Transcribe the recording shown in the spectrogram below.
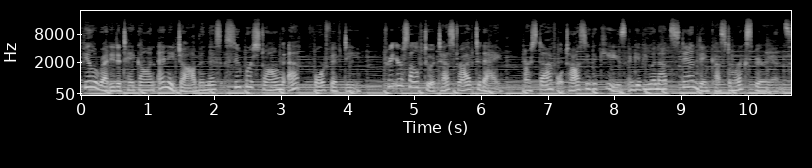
Feel ready to take on any job in this super strong F450. Treat yourself to a test drive today. Our staff will toss you the keys and give you an outstanding customer experience.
